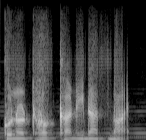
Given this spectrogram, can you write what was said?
কোনো ঢক্কা নিনাদ নয়।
